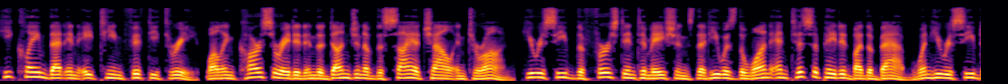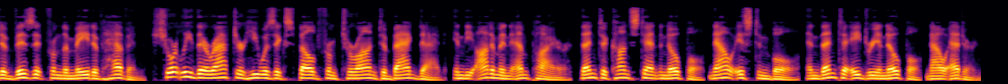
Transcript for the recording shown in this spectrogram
He claimed that in 1853, while incarcerated in the dungeon of the Siyah-Chal in Tehran, he received the first intimations that he was the one anticipated by the Bab when he received a visit from the Maid of Heaven. Shortly thereafter he was expelled from Tehran to Baghdad, in the Ottoman Empire, then to Constantinople now Istanbul, and then to Adrianople now Edirne.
